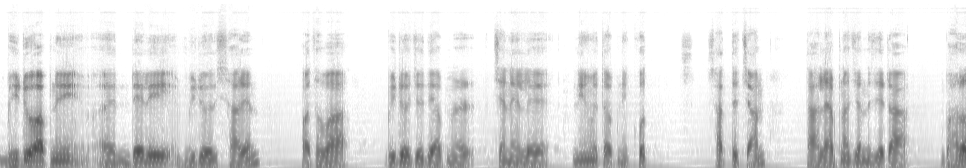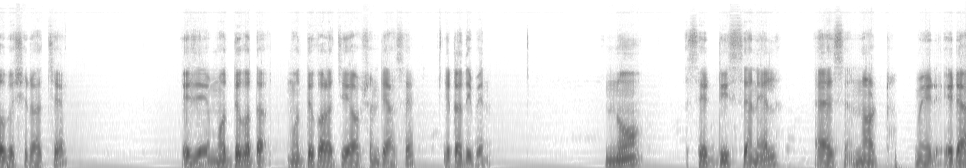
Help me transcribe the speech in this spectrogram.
ভিডিও আপনি ডেলি ভিডিও ছাড়েন অথবা ভিডিও যদি আপনার চ্যানেলে নিয়মিত আপনি ছাড়তে চান, তাহলে আপনার জন্য যেটা ভালো হবে সেটা হচ্ছে এই যে মধ্যে কথা, মধ্যে করার যে অপশানটি আছে, এটা দিবেন। No set this channel as not made এটা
